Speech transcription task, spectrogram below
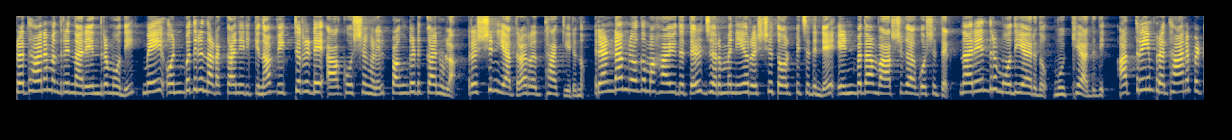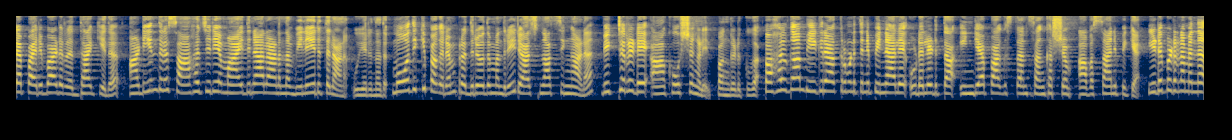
പ്രധാനമന്ത്രി നരേന്ദ്രമോദി മെയ് ഒൻപതിന് നടക്കാനിരിക്കുന്ന വിക്ടറി ഡേ ആഘോഷങ്ങളിൽ പങ്കെടുക്കാനുള്ള റഷ്യൻ യാത്ര റദ്ദാക്കിയിരുന്നു. രണ്ടാം ലോക മഹായുദ്ധത്തിൽ ജർമ്മനിയെ റഷ്യ തോൽപ്പിച്ചതിന്റെ എൺപതാം വാർഷികാഘോഷത്തിൽ നരേന്ദ്രമോദിയായിരുന്നു മുഖ്യ അതിഥി അത്രയും പ്രധാനപ്പെട്ട പരിപാടി റദ്ദാക്കിയത് അടിയന്തര സാഹചര്യമായതിനാലാണെന്ന വിലയിരുത്തലാണ് ഉയരുന്നത്. മോദിക്ക് പകരം പ്രതിരോധ മന്ത്രി രാജ്നാഥ് സിംഗ് ആണ് വിക്ടറി ഡേ ആഘോഷങ്ങളിൽ പങ്കെടുക്കുക. പഹൽഗാം ഭീകരാക്രമണത്തിന് പിന്നാലെ ഉടലെടുത്ത ഇന്ത്യ പാകിസ്ഥാൻ സംഘർഷം അവസാനിപ്പിക്കാൻ ഇടപെടണമെന്ന്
